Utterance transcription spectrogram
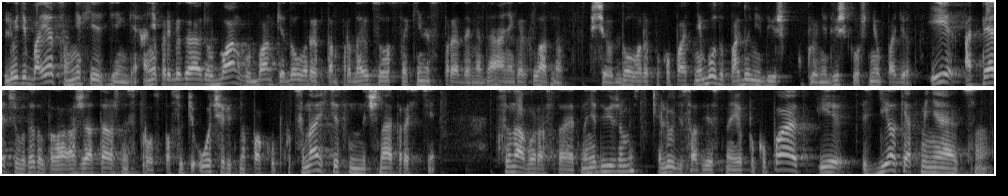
Люди боятся, у них есть деньги. Они прибегают в банк, в банке доллары там продаются вот с такими спредами. Да? Они говорят, ладно, все, доллары покупать не буду, пойду недвижку куплю, недвижка уж не упадет. И опять же вот этот ажиотажный спрос, по сути, очередь на покупку. Цена, естественно, начинает расти. Цена вырастает на недвижимость, люди, соответственно, ее покупают, и сделки отменяются,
